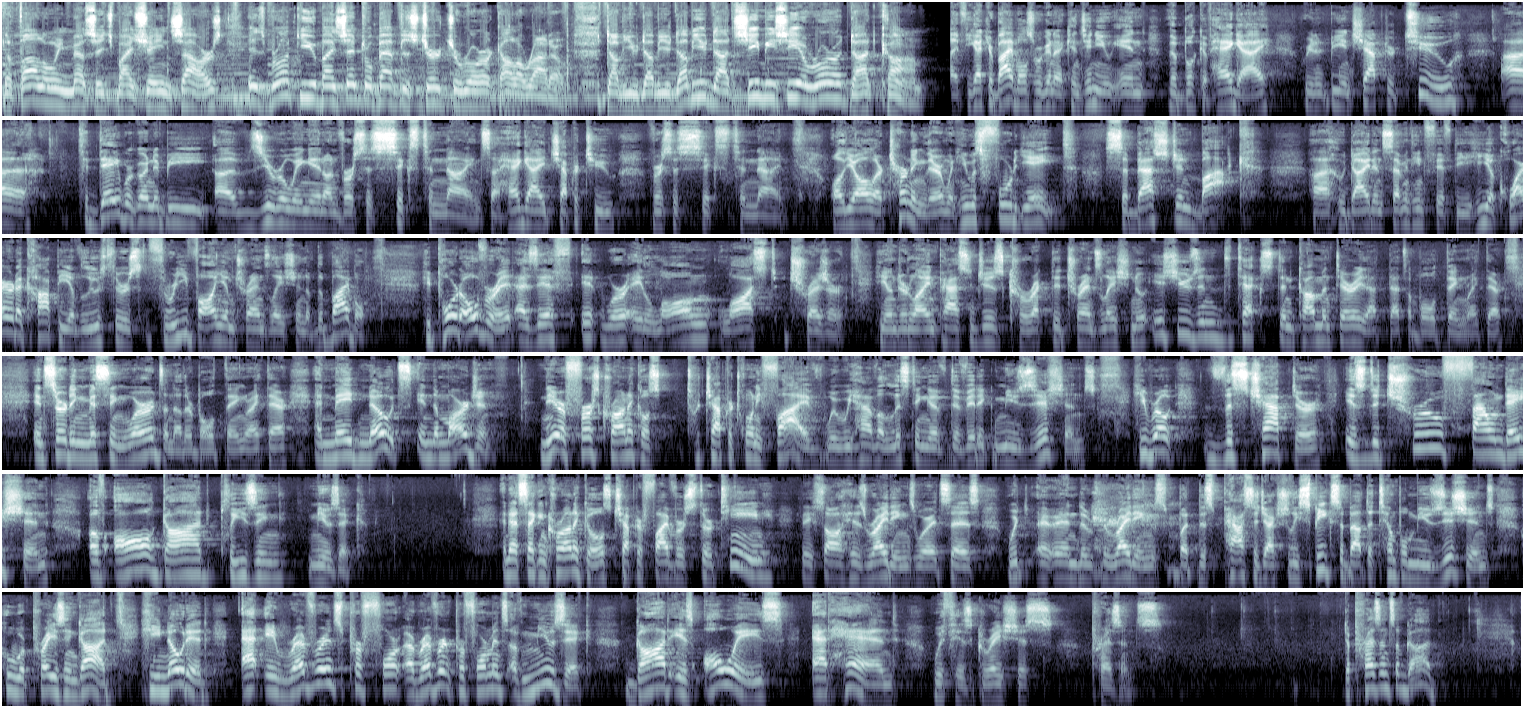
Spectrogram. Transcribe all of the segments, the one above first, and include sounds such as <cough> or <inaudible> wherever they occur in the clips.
The following message by Shane Sowers is brought to you by Central Baptist Church, Aurora, Colorado. www.cbcaurora.com. If you got your Bibles, we're going to continue in the book of Haggai. We're going to be in chapter 2. Uh, today, we're going to be uh, zeroing in on verses 6 to 9. So, Haggai chapter 2, verses 6 to 9. While y'all are turning there, when he was 48, Sebastian Bach, uh, who died in 1750, he acquired a copy of Luther's three volume translation of the Bible. He pored over it as if it were a long lost treasure. He underlined passages, corrected translational issues in the text and commentary. That, that's a bold thing right there. Inserting missing words, another bold thing right there. And made notes in the margin. Near First Chronicles chapter 25, where we have a listing of Davidic musicians, he wrote, This chapter is the true foundation of all God pleasing music. And at Second Chronicles chapter 5, verse 13, they saw his writings where it says, and the, the, writings, but this passage actually speaks about the temple musicians who were praising God. He noted, at a, reverence perform, a reverent performance of music, God is always at hand with his gracious presence. The presence of God.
